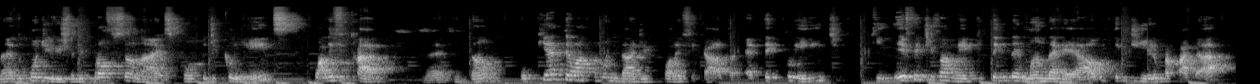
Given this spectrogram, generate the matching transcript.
né, do ponto de vista de profissionais quanto de clientes qualificados. Né? Então, o que é ter uma comunidade qualificada? É ter cliente que efetivamente tem demanda real e tem dinheiro para pagar.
